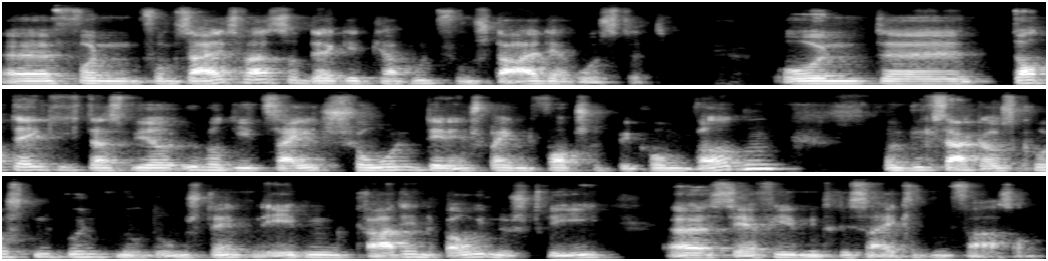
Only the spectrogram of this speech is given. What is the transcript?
äh, von, vom Salzwasser, der geht kaputt vom Stahl, der rostet. Und äh, dort denke ich, dass wir über die Zeit schon den entsprechenden Fortschritt bekommen werden. Und wie gesagt, aus Kostengründen und Umständen eben gerade in der Bauindustrie äh, sehr viel mit recycelten Fasern.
